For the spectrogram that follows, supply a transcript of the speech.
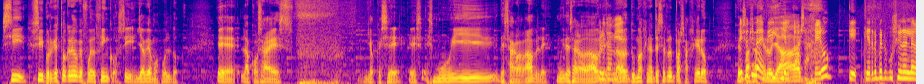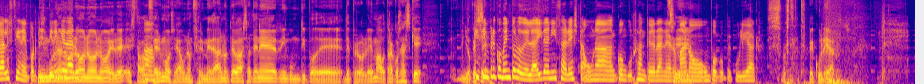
Sí, sí, porque esto creo que fue el 5, sí, ya habíamos vuelto. Eh, la cosa es, yo qué sé, es, es muy desagradable, muy desagradable. También- Claro, tú imagínate ser el pasajero. El Eso te iba a pasajero decir, ya... ¿y el pasajero qué, qué repercusiones legales tiene? Porque Ninguna, se tiene que no, dar... no, no, no, él estaba Ah. enfermo, o sea, una enfermedad no te vas a tener ningún tipo de, de problema. Otra cosa es que, yo que siempre comento lo de la Ida Nizar esta, una concursante gran Sí. hermano un poco peculiar. es bastante peculiar.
